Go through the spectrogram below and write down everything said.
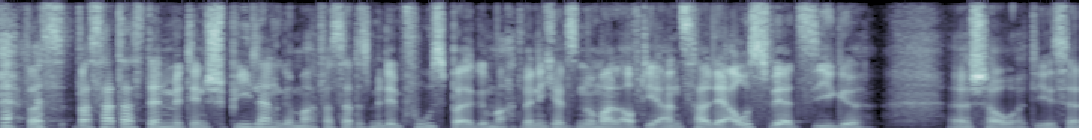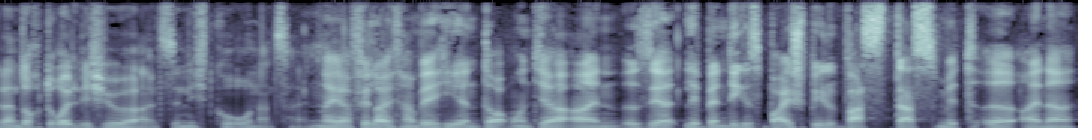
was, was hat das denn mit den Spielern gemacht? Was hat es mit dem Fußball gemacht? Wenn ich jetzt nur mal auf die Anzahl der Auswärtssiege äh, schaue, die ist ja dann doch deutlich höher als in Nicht-Corona-Zeiten. Naja, vielleicht haben wir hier in Dortmund ja ein sehr lebendiges Beispiel, was das mit äh, einer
